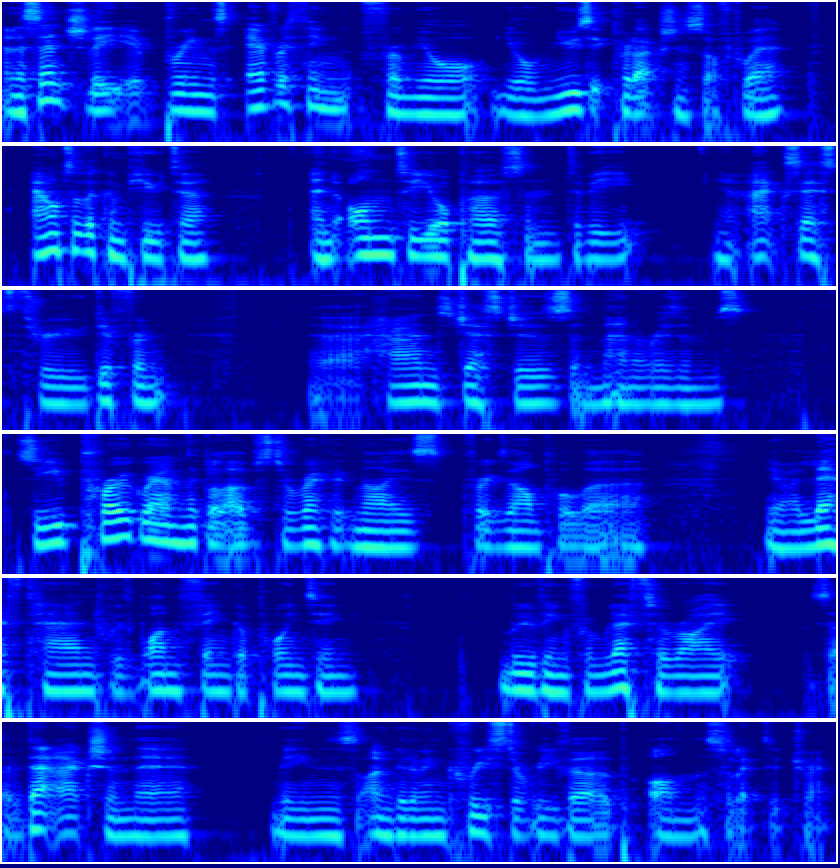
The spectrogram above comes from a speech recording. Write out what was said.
And essentially it brings everything from your your music production software out of the computer and onto your person to be you know, accessed through different uh, hands gestures and mannerisms. So you program the gloves to recognize, for example, uh, you know, a left hand with one finger pointing, moving from left to right. So that action there means I'm going to increase the reverb on the selected track.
